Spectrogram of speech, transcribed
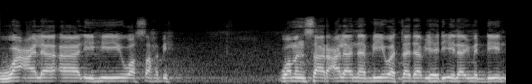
wa ala alihi wa sahbihi. Wa man sar ala nabi wa tada bihdi ila yaumiddin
